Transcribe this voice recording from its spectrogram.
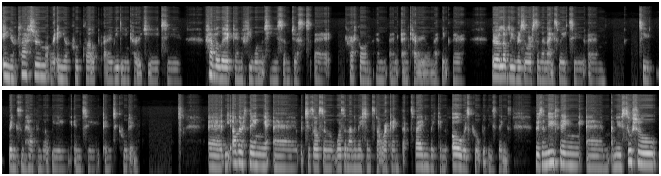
in your classroom or in your code club, I really encourage you to have a look and if you want to use them, just uh, crack on and, and, and carry on. I think they're, they're a lovely resource and a nice way to, um, to bring some health and well-being into, into coding. Uh, the other thing, uh, which is also was an animation, it's not working, that's fine. We can always cope with these things. There's a new thing, um, a new social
